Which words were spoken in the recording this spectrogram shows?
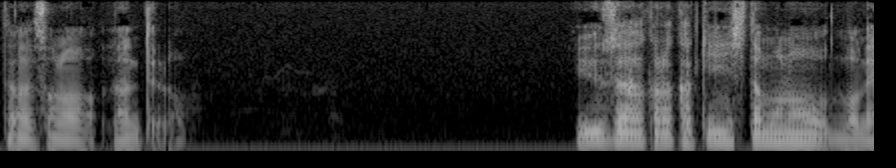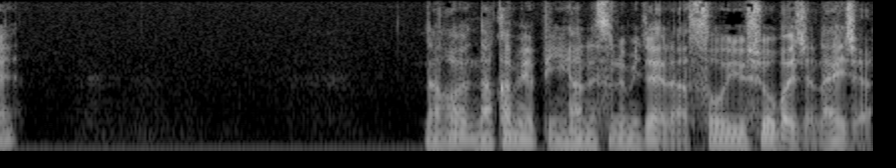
だからその、なんていうの、ユーザーから課金したもののね、中身をピンハネするみたいな、そういう商売じゃないじゃん。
